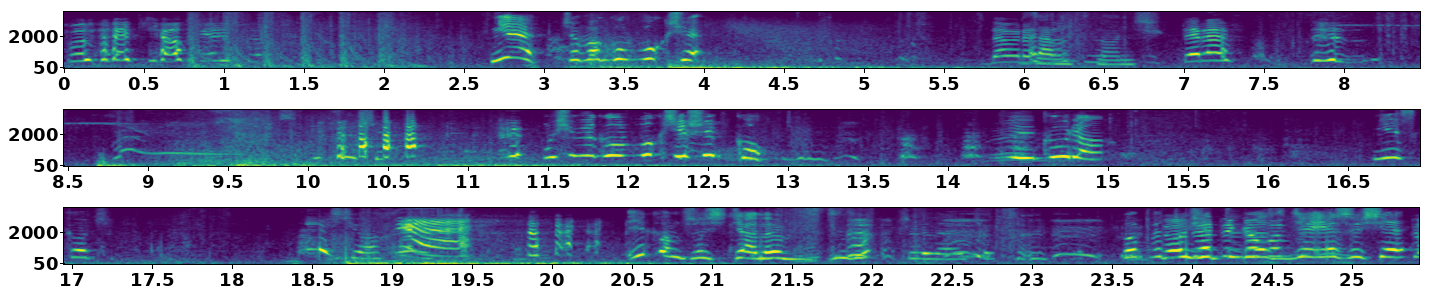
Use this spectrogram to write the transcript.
Poleciał piesio. Nie, trzeba go w boksie Dobra, to zamknąć. teraz... Musimy go w boksie szybko. Wy, Góra. Nie skocz. Nie! Jak on przez ścianę przyleciał? Chłopie, To się dlatego, tyle bo- dzieje, że się... To,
